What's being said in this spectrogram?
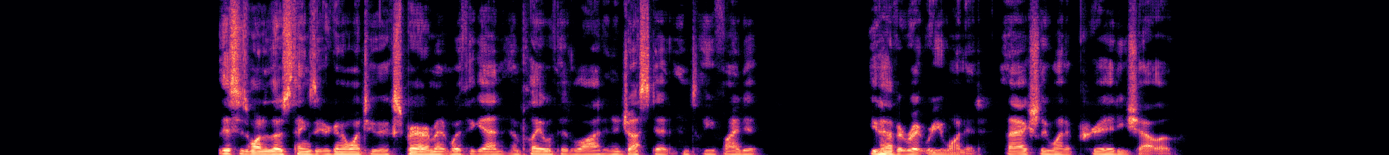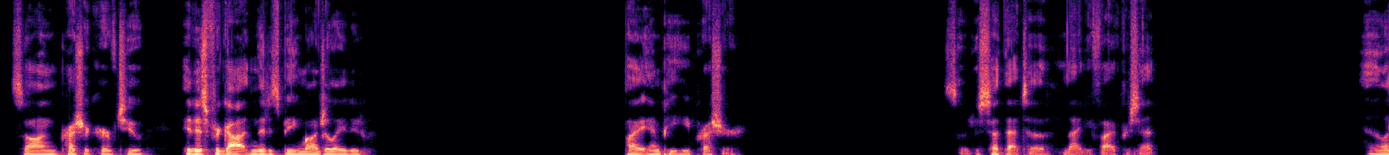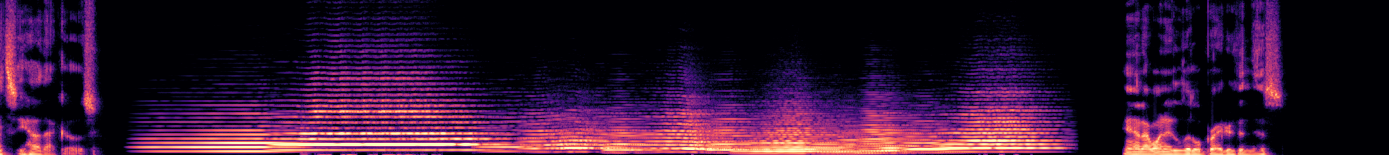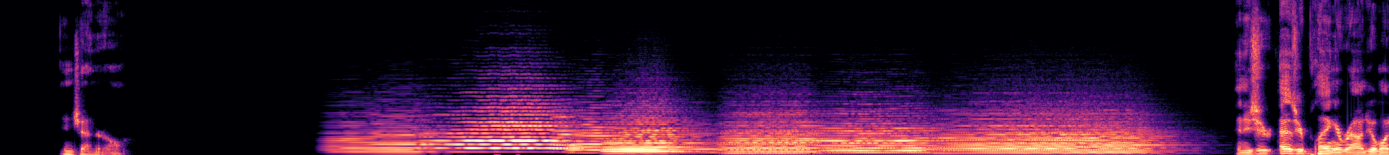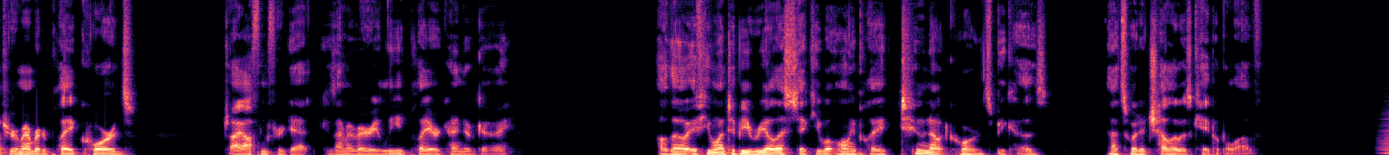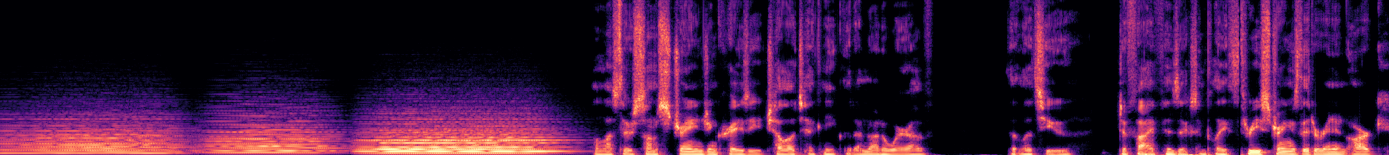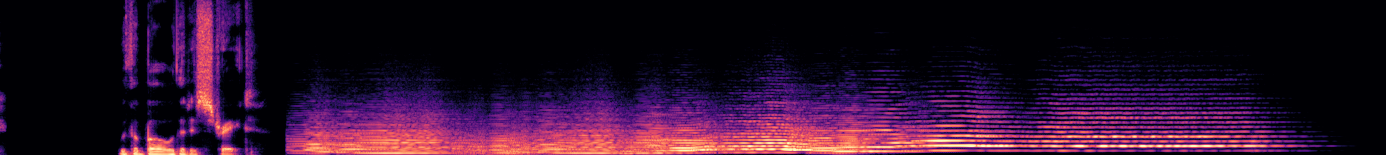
this is one of those things that you're going to want to experiment with again and play with it a lot and adjust it until you find it. You have it right where you want it. I actually want it pretty shallow. So on pressure curve two, it is forgotten that it's being modulated by MPE pressure. So just set that to 95%. And let's see how that goes. And I want it a little brighter than this in general. And as you're, as you're playing around, you'll want to remember to play chords, which I often forget because I'm a very lead player kind of guy. Although if you want to be realistic, you will only play two note chords because that's what a cello is capable of. unless there's some strange and crazy cello technique that I'm not aware of that lets you defy physics and play three strings that are in an arc with a bow that is straight.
